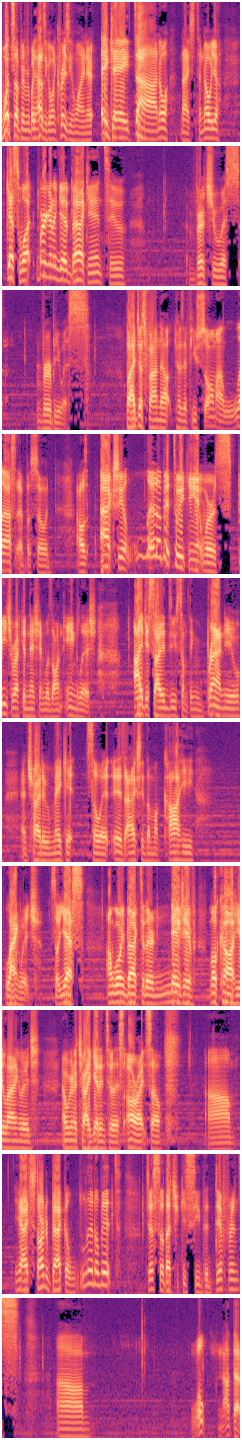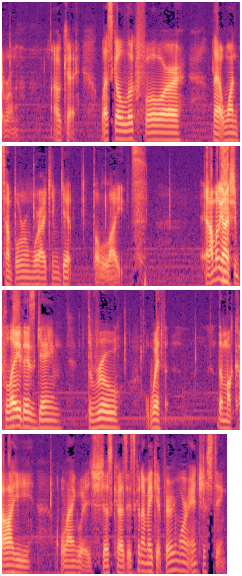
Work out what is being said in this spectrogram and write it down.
What's up, everybody? How's it going? Crazy Hawaiian here, aka Dano. Nice to know you. Guess what? We're gonna get back into Virtuous Verbuous. But I just found out because if you saw my last episode, I was actually a little bit tweaking it where speech recognition was on English. I decided to do something brand new and try to make it so it is actually the Maka'hi language. So yes, I'm going back to their native Maka'hi language, and we're gonna try to get into this. All right, so um, yeah, I started back a little bit just so that you can see the difference. Um, whoa, not that room. Okay, let's go look for that one temple room where I can get the light. And I'm gonna actually play this game through with the Maka'hi language just because it's going to make it very more interesting.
